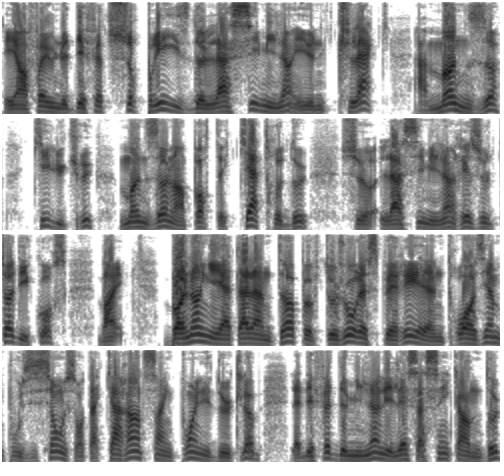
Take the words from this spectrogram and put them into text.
Et enfin, une défaite surprise de l'AC Milan et une claque à Monza. Qui l'eût cru? Monza l'emporte 4-2 sur l'AC Milan. Résultat des courses, ben, Bologne et Atalanta peuvent toujours espérer une troisième position. Ils sont à 45 points, les deux clubs. La défaite de Milan les laisse à 52,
